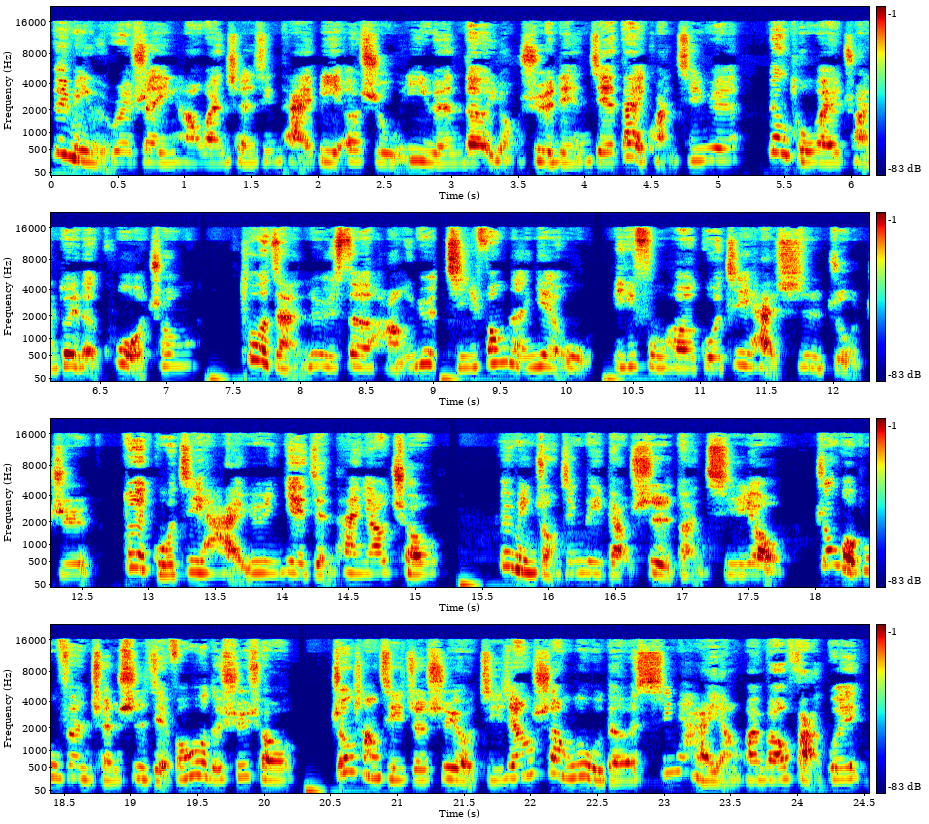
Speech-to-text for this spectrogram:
裕民与瑞穗银行完成新台币二十五亿元的永续连接贷款签约，用途为船队的扩充、拓展绿色航运及风能业务，以符合国际海事组织对国际海运业减碳要求。裕民总经理表示，短期有中国部分城市解封后的需求，中长期则是有即将上路的新海洋环保法规。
